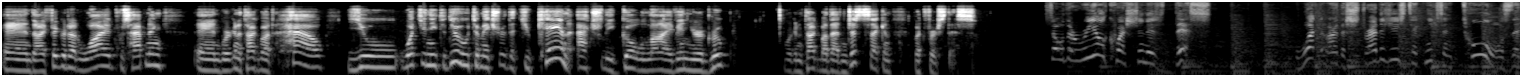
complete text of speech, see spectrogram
and I figured out why it was happening. And we're going to talk about how you what you need to do to make sure that you can actually go live in your group we're going to talk about that in just a second but first this. So the real question is this. What are the strategies techniques and tools that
